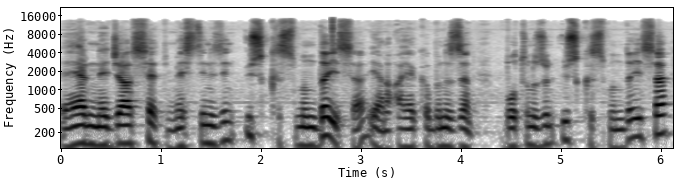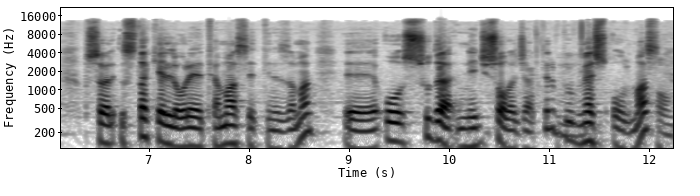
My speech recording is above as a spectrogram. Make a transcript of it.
Eğer necaset meslinizin üst kısmındaysa, yani ayakkabınızın botunuzun üst kısmındaysa bu sefer ıslak elle oraya temas ettiğiniz zaman e, o su da necis olacaktır. Bu mes olmaz. Olmaz.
